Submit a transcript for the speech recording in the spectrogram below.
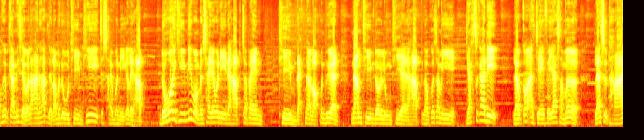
เพื่อเป็นการไม่เสียเวลานะครับ เดี๋ยวเรามาดูทีมที่จะใช้วันนี้กันเลยครับ โดยทีมที่ผมจะใช้ในวันนี้นะครับจะเป็นทีมแร็กนาล็อกเพื่อนๆนำทีมโดยลุงเทียนะครับเราก็จะมียักษ์สกาดิแล้วก็อาเจเฟย่าซัมเมอร์ และสุดท้าย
